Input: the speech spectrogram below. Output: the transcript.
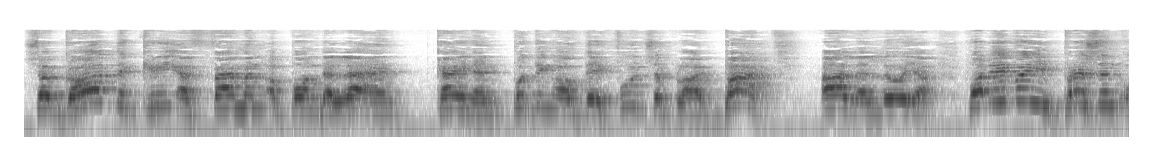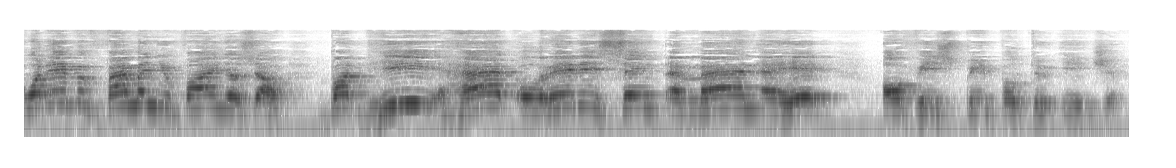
So God decreed a famine upon the land, Canaan, putting off their food supply. But, hallelujah, whatever imprison, whatever famine you find yourself, but he had already sent a man ahead of his people to Egypt.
